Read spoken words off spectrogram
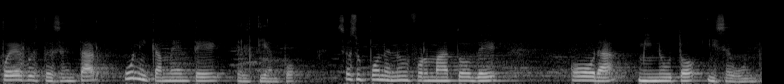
puedes representar únicamente el tiempo. Se supone en un formato de hora, minuto y segundo.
